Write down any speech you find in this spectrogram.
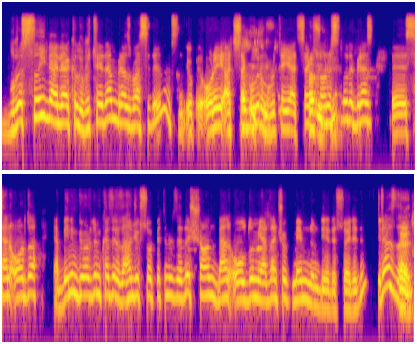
Burasıyla alakalı Rute'den biraz bahsedebilir misin? Yok, orayı açsak Tabii olur mu? Rute'yi açsak. Tabii Sonrasında ki. da biraz e, sen orada ya benim gördüğüm kadarıyla daha önceki sohbetimizde de şu an ben olduğum yerden çok memnunum diye de söyledin. Biraz da evet.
